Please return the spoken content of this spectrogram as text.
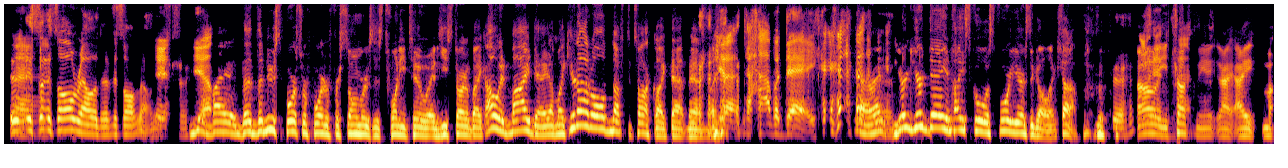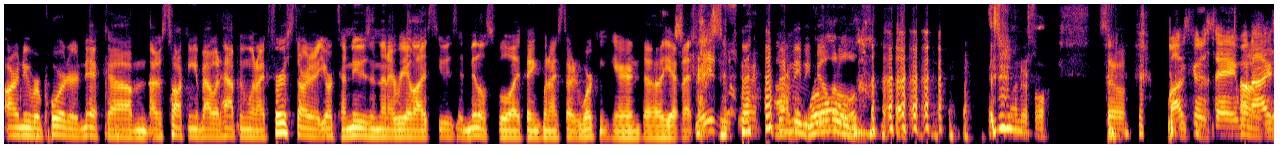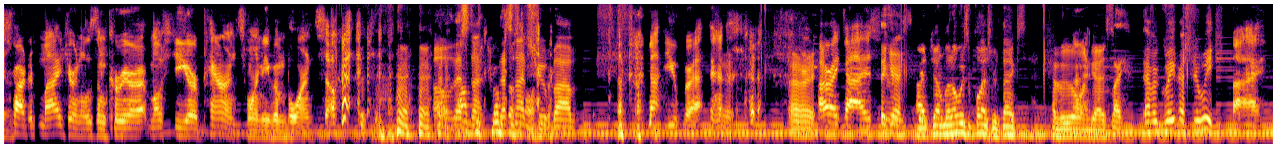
It's, it's all relative. It's all relative. Yeah. yeah. My, the, the new sports reporter for Somers is 22, and he started like, oh, in my day. I'm like, you're not old enough to talk like that, man. Like, yeah, to have a day. yeah, right. Your, your day in high school was four years ago. Like, shut up. oh, you trust me. I, I, our new reporter Nick. Um, I was talking about what happened when I first started at Yorktown News, and then I realized he was in middle school. I think when I started working here, and uh, yeah, that crazy. that made me feel a little old. It's wonderful. So I was going to say when oh, I yeah. started my journalism career, most of your parents weren't even born. So, oh, that's not that's not true, Bob. not you, Brett. All right, all right, guys. Take care. All right, gentlemen. Always a pleasure. Thanks. Have a good all one, right. guys. Bye. Have a great rest of your week. Bye.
